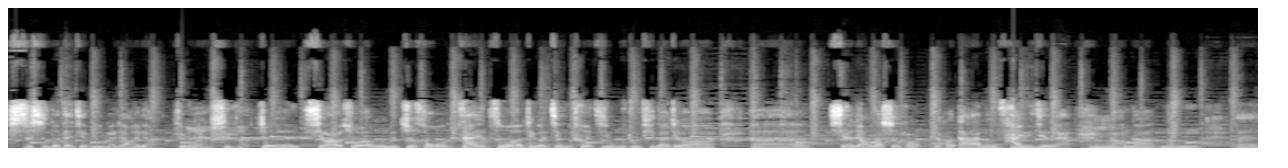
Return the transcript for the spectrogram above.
实时的在节目里面聊一聊，对不对？对是的，这希望说我们之后在做这个节目特辑无主题的这个呃闲聊的时候，然后大家能参与进来，嗯。然后呢能呃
